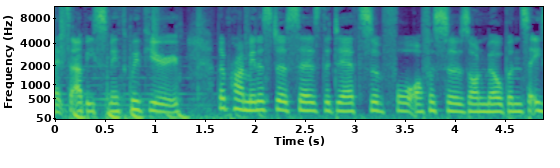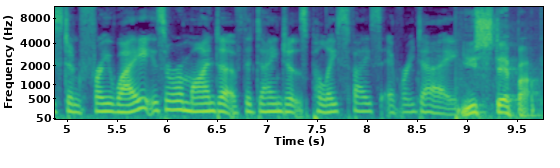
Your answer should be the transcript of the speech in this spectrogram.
It's Abby Smith with you. The Prime Minister says the deaths of four officers on Melbourne's Eastern Freeway is a reminder of the dangers police face every day. You step up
